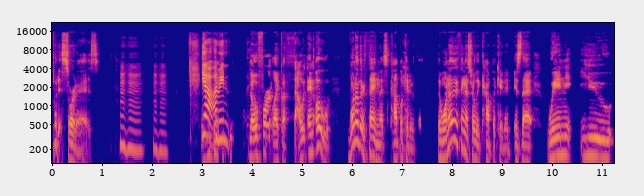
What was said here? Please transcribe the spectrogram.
but it sort of is. Hmm hmm yeah. I mean, go for it like a thousand. And oh, one other thing that's complicated with this. The one other thing that's really complicated is that when you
